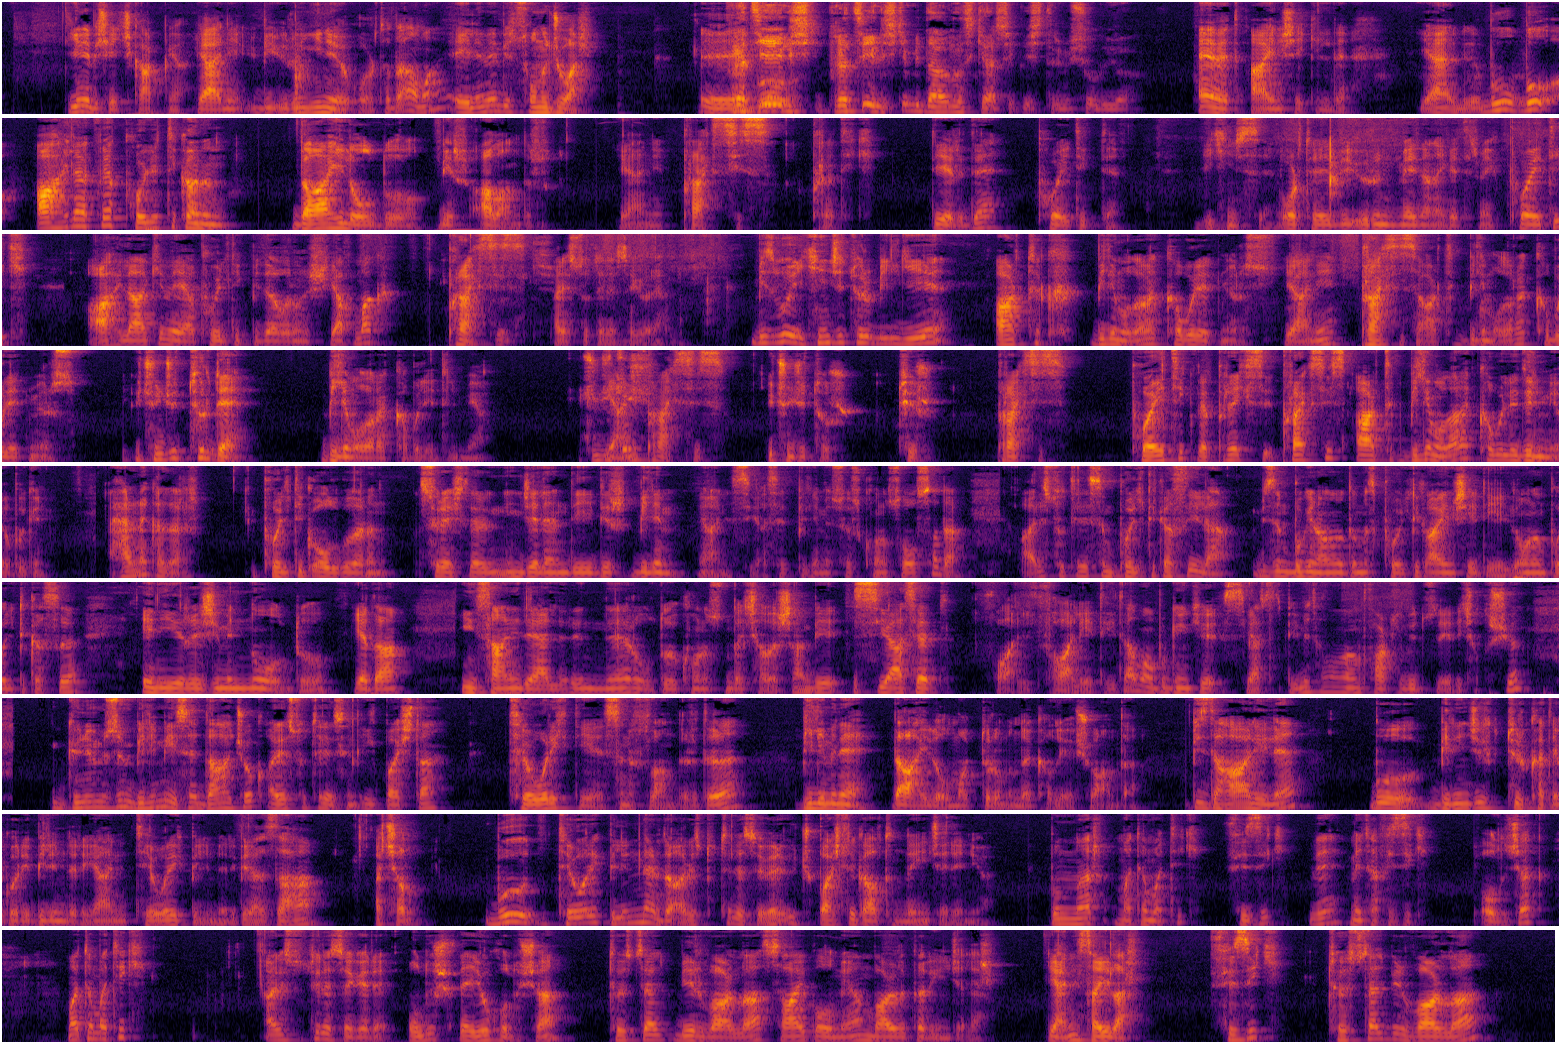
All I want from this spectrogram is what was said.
yine bir şey çıkartmıyor. Yani bir ürün yine yok ortada ama eyleme bir sonucu var. Ee, pratiğe, bu, ilişkin, pratiğe ilişkin bir davranış gerçekleştirmiş oluyor. Evet aynı şekilde. Yani bu bu ahlak ve politikanın dahil olduğu bir alandır. Yani praksis, pratik. Diğeri de poetikti. İkincisi ortaya bir ürün meydana getirmek. Poetik, ahlaki veya politik bir davranış yapmak praksis Aristoteles'e göre. Biz bu ikinci tür bilgiyi artık bilim olarak kabul etmiyoruz. Yani praksisi artık bilim olarak kabul etmiyoruz. Üçüncü tür de bilim olarak kabul edilmiyor. Üçüncü yani tür. praksis. Üçüncü tur. Tür. Praksis. Poetik ve praksi- praksis artık bilim olarak kabul edilmiyor bugün. Her ne kadar politik olguların, süreçlerin incelendiği bir bilim yani siyaset bilimi söz konusu olsa da Aristoteles'in politikasıyla bizim bugün anladığımız politik aynı şey değildi. Onun politikası en iyi rejimin ne olduğu ya da insani değerlerin neler olduğu konusunda çalışan bir siyaset faal- faaliyetiydi ama bugünkü siyaset bilimi tamamen farklı bir düzeyde çalışıyor. Günümüzün bilimi ise daha çok Aristoteles'in ilk başta teorik diye sınıflandırdığı bilimine dahil olmak durumunda kalıyor şu anda. Biz de haliyle bu birinci tür kategori bilimleri yani teorik bilimleri biraz daha açalım. Bu teorik bilimler de Aristoteles'e göre üç başlık altında inceleniyor. Bunlar matematik, fizik ve metafizik olacak. Matematik Aristoteles'e göre oluş ve yok oluşa, tözsel bir varlığa sahip olmayan varlıkları inceler. Yani sayılar. Fizik, tözsel bir varlığa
